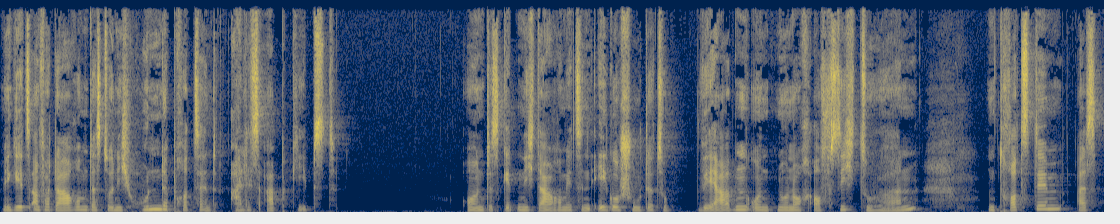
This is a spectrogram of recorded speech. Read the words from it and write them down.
Mir geht es einfach darum, dass du nicht 100% alles abgibst. Und es geht nicht darum, jetzt ein Ego-Shooter zu werden und nur noch auf sich zu hören. Und trotzdem, als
